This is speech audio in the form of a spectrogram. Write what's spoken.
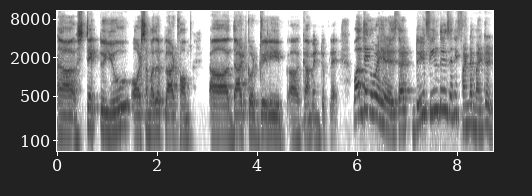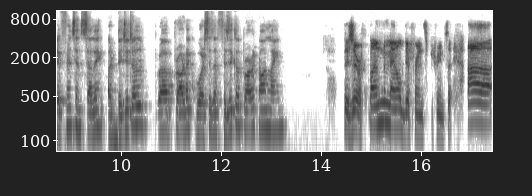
uh, stick to you or some other platform uh, that could really uh, come into play. One thing over here is that do you feel there is any fundamental difference in selling a digital uh, product versus a physical product online? Is there a fundamental difference between? Uh,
